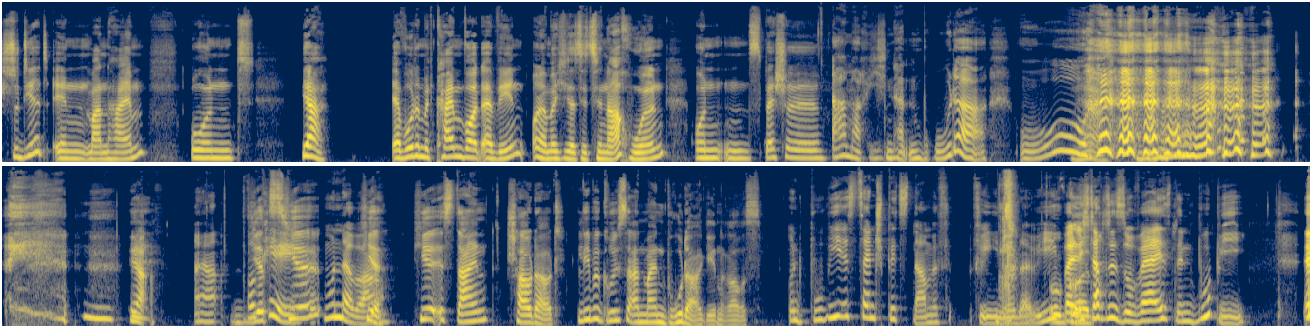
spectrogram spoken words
studiert in Mannheim und ja, er wurde mit keinem Wort erwähnt. Oder möchte ich das jetzt hier nachholen? Und ein Special. Ah, Mariechen hat einen Bruder. Oh. Ja, Ja. Jetzt Okay, hier- wunderbar. hier. Hier ist dein Shoutout. Liebe Grüße an meinen Bruder gehen raus. Und Bubi ist sein Spitzname für ihn, oder wie? Oh Weil ich Gott. dachte so, wer ist denn Bubi?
